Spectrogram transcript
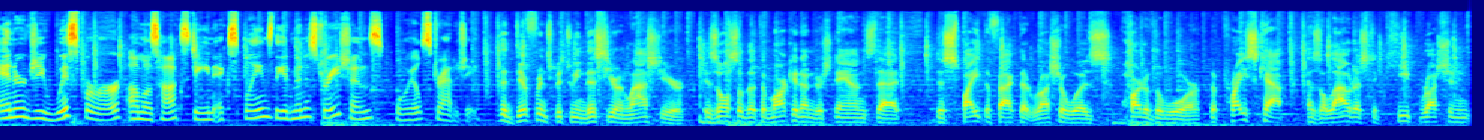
energy whisperer, Amos Hochstein, explains the administration's oil strategy. The difference between this year and last year is also that the market understands that despite the fact that Russia was part of the war, the price cap has allowed us to keep Russian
